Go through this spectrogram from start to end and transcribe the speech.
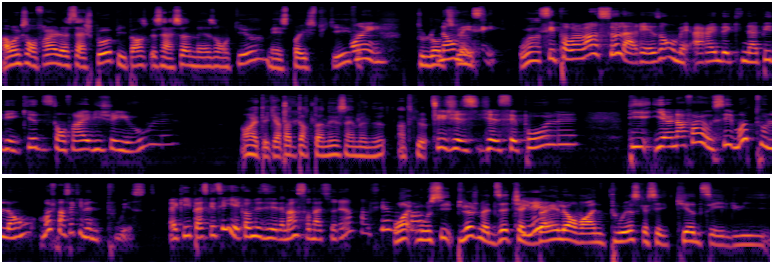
à moins que son frère le sache pas puis il pense que c'est la seule maison qu'il y a, mais c'est pas expliqué. Ouais. Tout le long Non, mais film. c'est... C'est probablement ça la raison, mais arrête de kidnapper des kids si ton frère vit chez vous, là. Ouais, t'es capable de te retenir 5 minutes. En tout cas. Tu sais, je, je le sais pas, là. Puis il y a une affaire aussi, moi tout le long, moi je pensais qu'il y avait une twist. OK? Parce que tu sais, il y a comme des éléments surnaturels dans le film. Ouais, moi aussi. Puis là, je me disais, check bien, là, on va avoir une twist que c'est le kid, c'est lui.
